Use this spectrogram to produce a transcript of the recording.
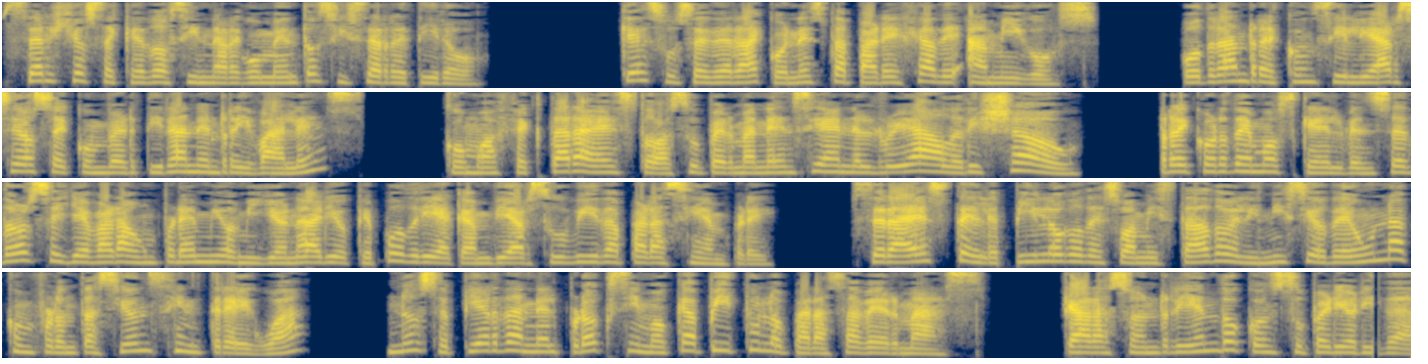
Sergio se quedó sin argumentos y se retiró. ¿Qué sucederá con esta pareja de amigos? ¿Podrán reconciliarse o se convertirán en rivales? ¿Cómo afectará esto a su permanencia en el reality show? Recordemos que el vencedor se llevará un premio millonario que podría cambiar su vida para siempre. ¿Será este el epílogo de su amistad o el inicio de una confrontación sin tregua? No se pierdan el próximo capítulo para saber más. Cara sonriendo con superioridad.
